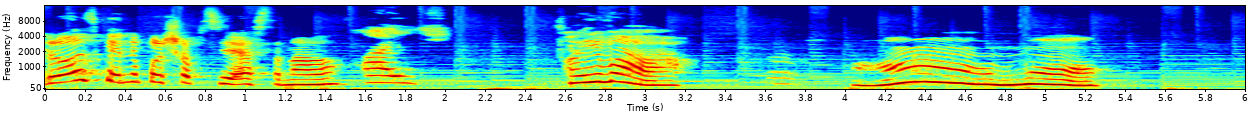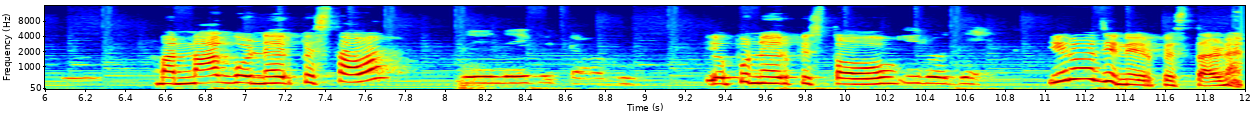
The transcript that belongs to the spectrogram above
రోజుకి ఎన్ని పుషప్స్ చేస్తున్నావు? ఫైవా అమ్మో. మరి నాకు కూడా నేర్పిస్తావా? ఎప్పుడు నేర్పిస్తావు? ఈరోజే. నేర్పిస్తాడా?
